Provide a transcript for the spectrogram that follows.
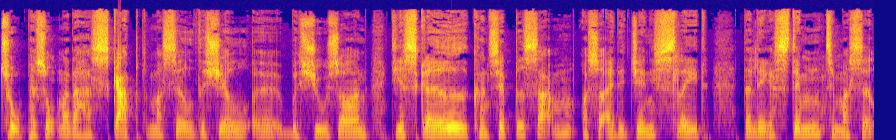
to personer, der har skabt Marcel the Shell øh, with Shoes On. De har skrevet konceptet sammen, og så er det Jenny Slate, der lægger stemmen til Marcel.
